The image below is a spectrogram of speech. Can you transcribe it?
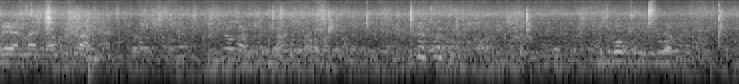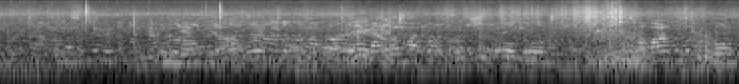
Beğenmez aldılar. Bunlar oldu ya. Kabardı mı? Oldu.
